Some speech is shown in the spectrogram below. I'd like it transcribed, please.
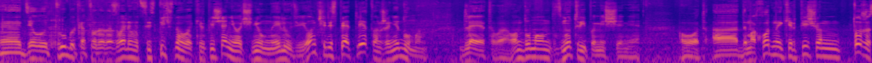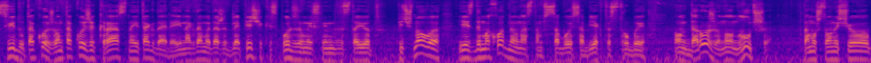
э, делают трубы, которые разваливаются из печного кирпича, не очень умные люди. И он через 5 лет, он же не думан для этого. Он думал внутри помещения. Вот. А дымоходный кирпич, он тоже с виду такой же, он такой же красный и так далее. Иногда мы даже для печек используем, если не достает печного, есть дымоходный у нас там с собой, с объекта, с трубы. Он дороже, но он лучше потому что он еще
